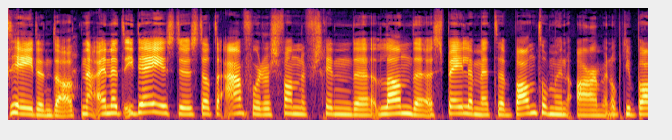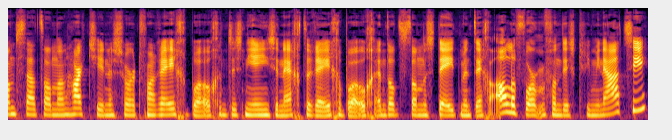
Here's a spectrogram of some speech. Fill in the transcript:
deden dat. Nou, en het idee is dus dat de aanvoerders van de verschillende landen spelen met de band om hun arm. En op die band staat dan een hartje in een soort van regenboog. En het is niet eens een echte regenboog. En dat is dan een statement tegen alle vormen van discriminatie.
